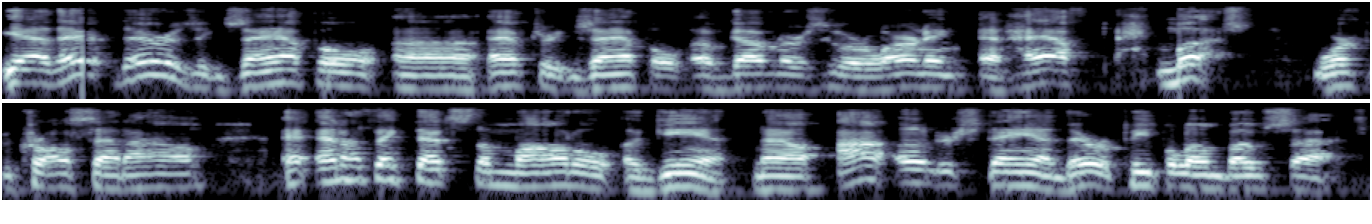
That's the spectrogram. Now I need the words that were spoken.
yeah, there, there is example uh, after example of governors who are learning and have must work across that aisle. And, and I think that's the model again. Now, I understand there are people on both sides.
